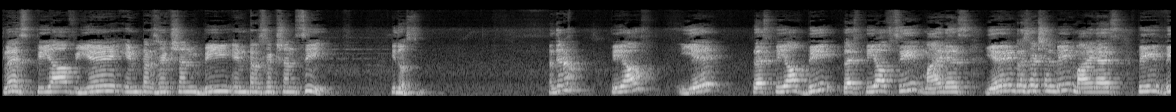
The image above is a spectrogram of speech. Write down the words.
plus P of A intersection B intersection C ఇది వస్తుంది. అంతేనా? P of A plus P of B plus P of C minus A intersection B minus P B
